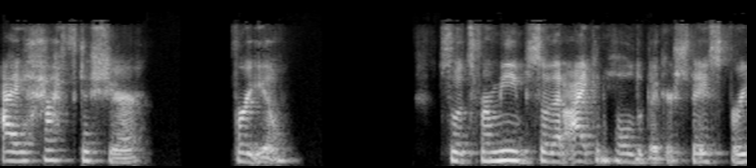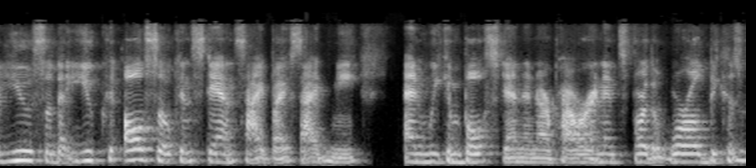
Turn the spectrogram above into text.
I have to share for you. So it's for me so that I can hold a bigger space for you so that you could also can stand side by side me and we can both stand in our power and it's for the world because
